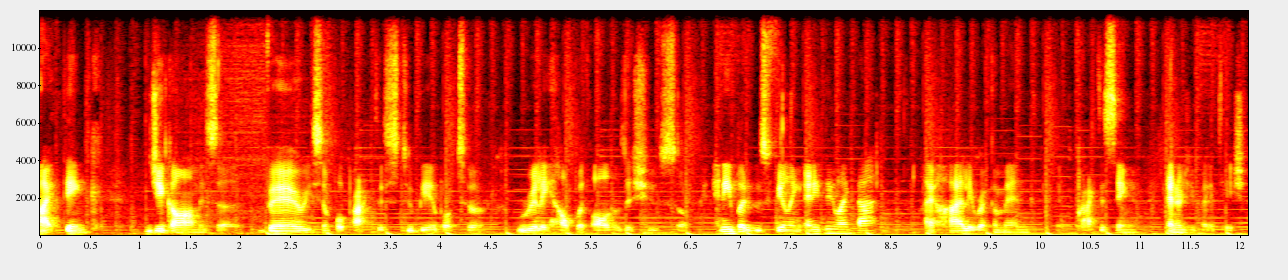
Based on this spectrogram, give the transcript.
I think Qigong is a very simple practice to be able to really help with all those issues. So anybody who's feeling anything like that, I highly recommend practicing energy meditation.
